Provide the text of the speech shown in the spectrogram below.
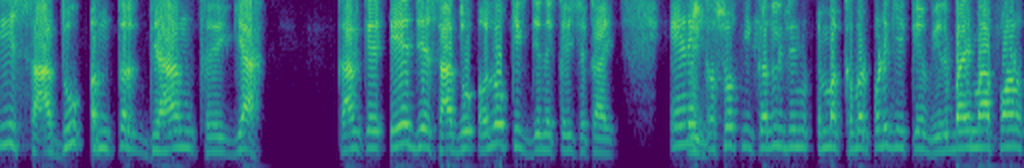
એ સાધુ અંતર ધ્યાન થઈ ગયા. કારણ કે એ જે સાધુ અલૌકિક જેને કહી શકાય એને કસોટી કરી લીધી. એમાં ખબર પડી ગઈ કે વીરબાઈમાં પણ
